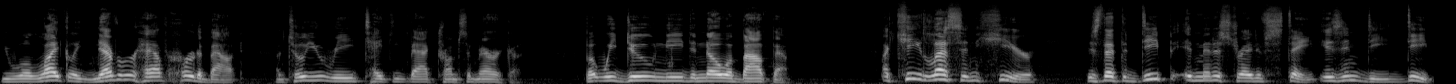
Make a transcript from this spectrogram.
you will likely never have heard about until you read Taking Back Trump's America. But we do need to know about them. A key lesson here is that the deep administrative state is indeed deep,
